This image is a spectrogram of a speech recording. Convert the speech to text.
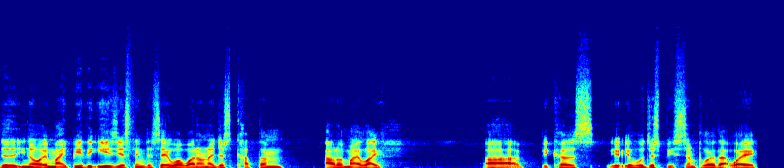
you know, it might be the easiest thing to say, well, why don't I just cut them out of my life? Uh, because it, it will just be simpler that way.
